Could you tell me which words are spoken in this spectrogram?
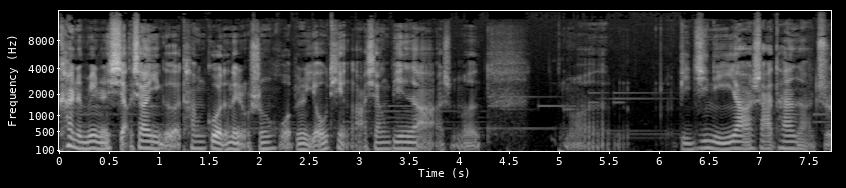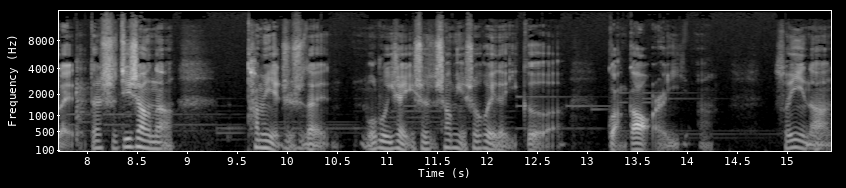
看着名人想象一个他们过的那种生活，比如游艇啊、香槟啊、什么什么比基尼呀、沙滩啊之类的，但实际上呢，他们也只是在。某种意义上也是商品社会的一个广告而已啊，所以呢，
